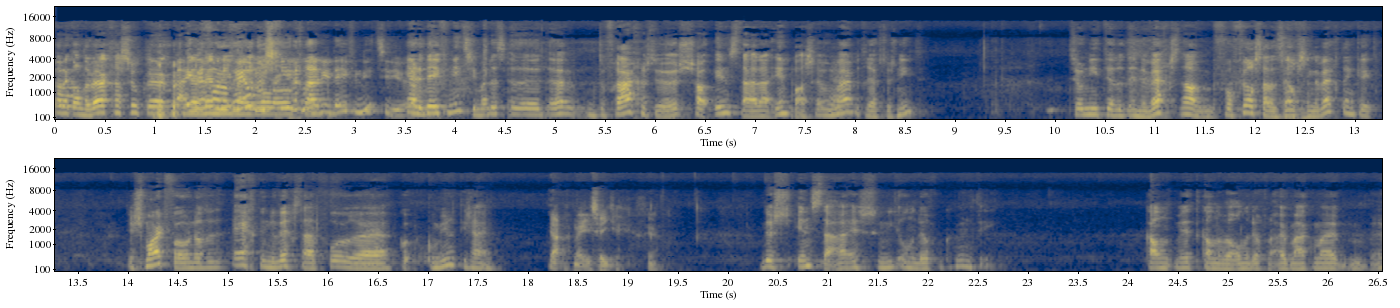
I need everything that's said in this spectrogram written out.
kan ik ander werk gaan zoeken? Nou, ik ben gewoon nog heel nieuwsgierig naar die definitie die we Ja, de definitie. Maar dat is, eh, eh, de vraag is dus, zou Insta daarin passen? Wat Ja. mij betreft dus niet. Zo niet dat het in de weg staat. Nou, voor veel staat het zelfs in de weg, denk ik. De smartphone, dat het echt in de weg staat voor eh, community zijn. Ja, nee, zeker. Ja. Dus Insta is niet onderdeel van community. Kan, het kan er wel onderdeel van uitmaken, maar eh,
